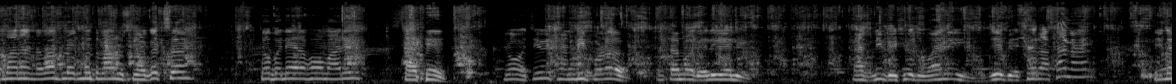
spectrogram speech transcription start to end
અમારા નવા બ્લોગમાં તમારું સ્વાગત છે. તો બને રહો મારી સાથે. જો જેવી ઠંડી પડે અત્યારમાં વહેલી વહેલી. આજની ભેંસો ધોવાની જે ભેંસો રાખે ને એને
